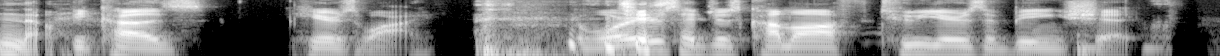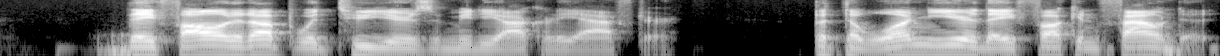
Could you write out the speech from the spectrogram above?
No. because here's why. The Warriors Just- had just come off two years of being shit. They followed it up with two years of mediocrity after. But the one year they fucking found it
